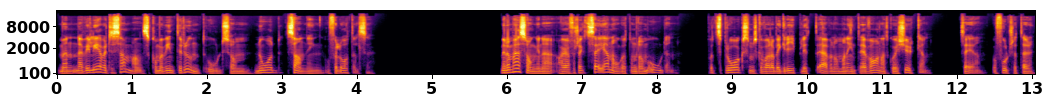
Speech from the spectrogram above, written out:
men när vi lever tillsammans kommer vi inte runt ord som nåd, sanning och förlåtelse. Med de här sångerna har jag försökt säga något om de orden, på ett språk som ska vara begripligt även om man inte är van att gå i kyrkan, säger han och fortsätter.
